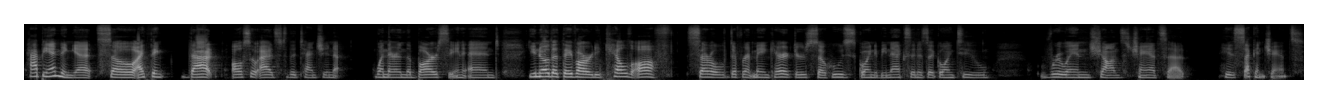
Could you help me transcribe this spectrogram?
happy ending yet. So I think that also adds to the tension when they're in the bar scene and you know that they've already killed off several different main characters. So who's going to be next and is it going to ruin Shaun's chance at his second chance.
